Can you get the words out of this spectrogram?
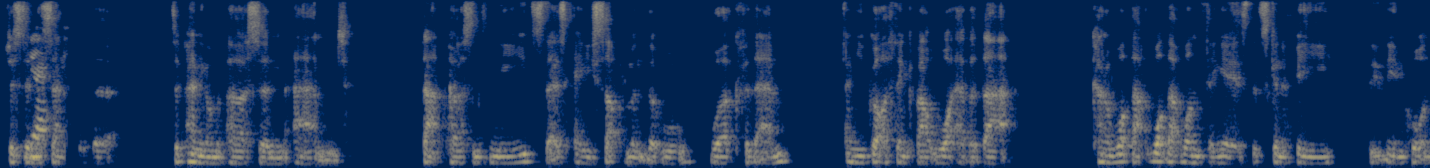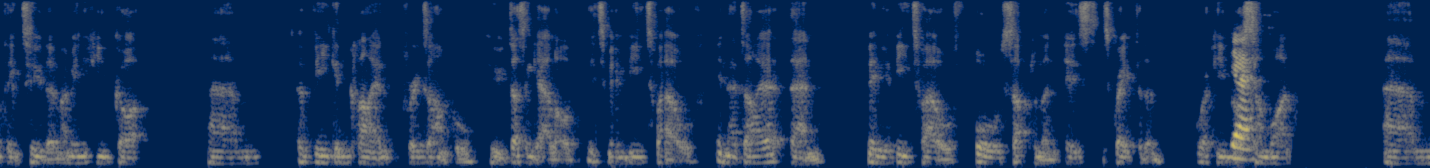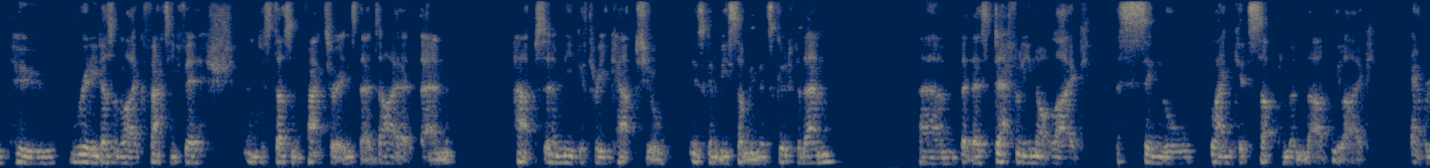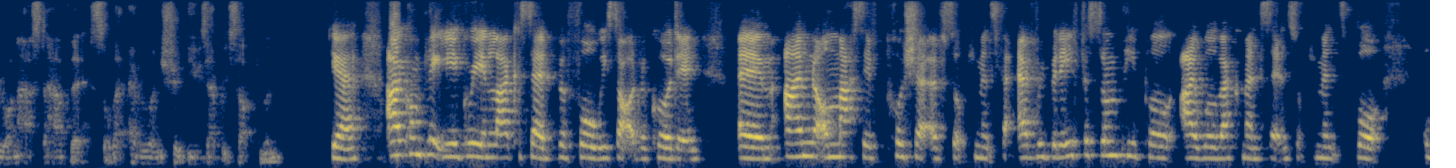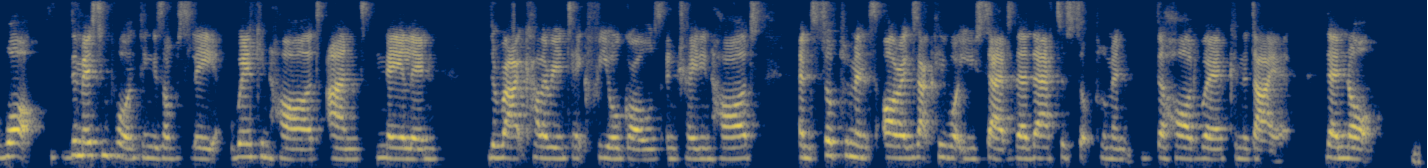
just in yeah. the sense that depending on the person and that person's needs, there's a supplement that will work for them. And you've got to think about whatever that kind of what that what that one thing is that's going to be the, the important thing to them. I mean, if you've got um, a vegan client, for example, who doesn't get a lot of vitamin B12 in their diet, then maybe a B12 oral supplement is, is great for them. Or if you've got someone um, who really doesn't like fatty fish and just doesn't factor it into their diet, then perhaps an omega 3 capsule is going to be something that's good for them. Um, but there's definitely not like a single blanket supplement that I'd be like, everyone has to have this or that everyone should use every supplement. Yeah, I completely agree. And like I said before we started recording, um, I'm not a massive pusher of supplements for everybody. For some people, I will recommend certain supplements, but what the most important thing is obviously working hard and nailing the right calorie intake for your goals and training hard. And supplements are exactly what you said. They're there to supplement the hard work and the diet. They're not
